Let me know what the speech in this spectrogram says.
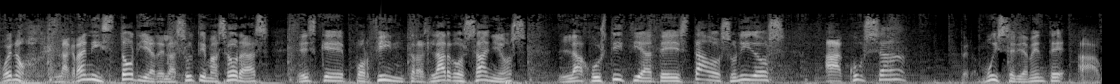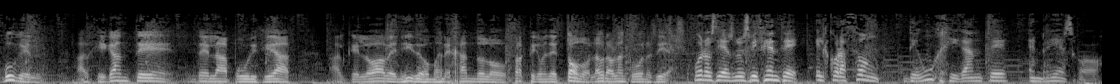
Bueno, la gran historia de las últimas horas es que por fin, tras largos años, la justicia de Estados Unidos acusa, pero muy seriamente, a Google, al gigante de la publicidad al que lo ha venido manejándolo prácticamente todo. Laura Blanco, buenos días. Buenos días, Luis Vicente. El corazón de un gigante en riesgo.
